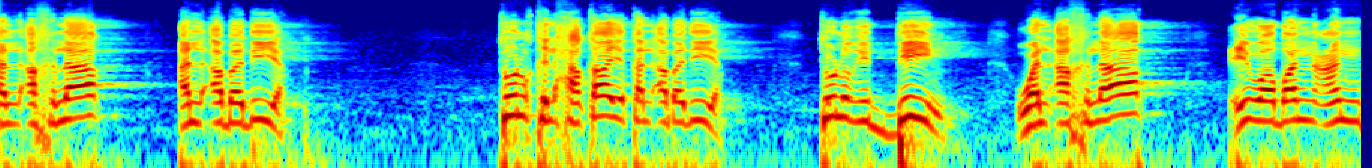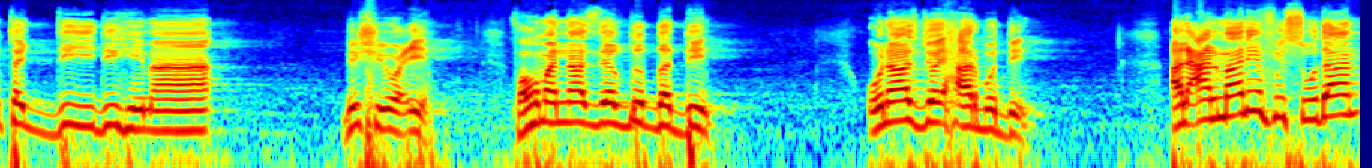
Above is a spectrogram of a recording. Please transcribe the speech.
الأخلاق الأبدية تلغي الحقائق الأبدية تلغي الدين والأخلاق عوضا عن تجديدهما دي الشيوعية فهم الناس دي ضد الدين وناس جو يحاربوا الدين. العلمانيين في السودان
